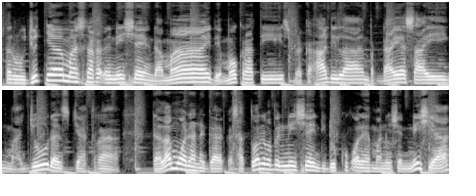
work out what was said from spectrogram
terwujudnya masyarakat Indonesia yang damai, demokratis, berkeadilan, berdaya saing, maju dan sejahtera dalam wadah negara kesatuan Republik Indonesia yang didukung oleh manusia Indonesia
